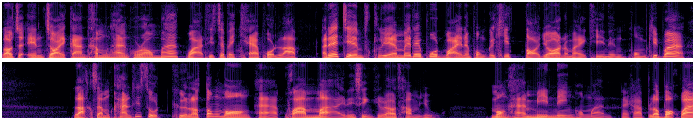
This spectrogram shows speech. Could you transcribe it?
เราจะ enjoy การทำงานของเรามากกว่าที่จะไปแคร์ผลลัพธ์อันนี้ James Clear ไม่ได้พูดไว้นะผมก็คิดต่อยอดออกมาอีกทีหนึ่งผมคิดว่า หลักสำคัญที่สุดคือเราต้องมองหาความหมายในสิ่งที่เราทำอยู่ มองหามีนิ่งของมันนะครับเราบอกว่า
